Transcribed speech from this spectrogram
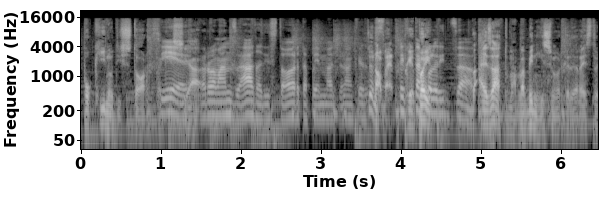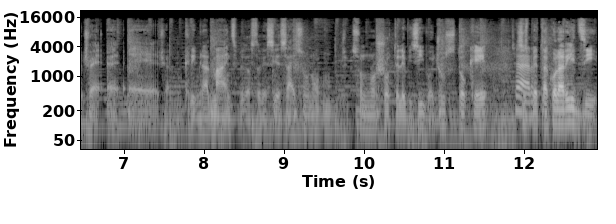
pochino distorta Sì, che si ha. romanzata, distorta, poi immagino anche no, beh, poi, spettacolarizzata. va- esatto, ma va benissimo perché del resto cioè, è- è- cioè, Criminal Minds piuttosto che CSI sono, cioè, sono uno show televisivo, è giusto che si Certo. spettacolarizzi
